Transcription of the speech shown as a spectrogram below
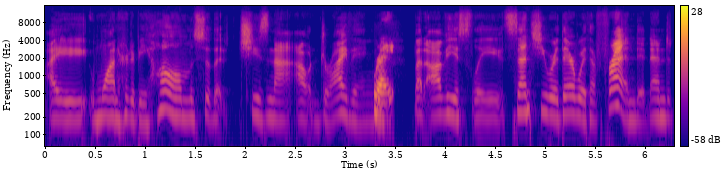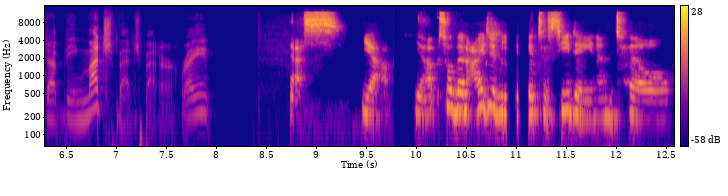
I want her to be home so that she's not out driving. Right. But obviously, since you were there with a friend, it ended up being much much better, right? Yes. Yeah. Yeah. So then I didn't get to see Dane until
